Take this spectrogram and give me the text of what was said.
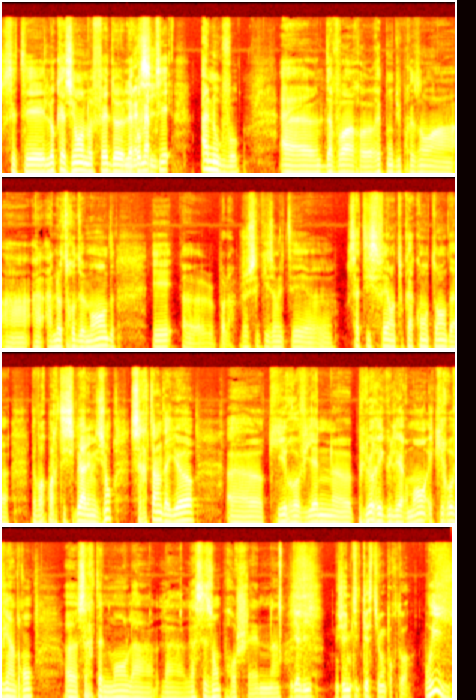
C'était l'occasion, en effet, de les remercier à nouveau d'avoir euh, répondu présent à notre demande. Et euh, voilà, je sais qu'ils ont été euh, satisfaits, en tout cas contents d'avoir participé à l'émission. Certains d'ailleurs euh, qui reviennent plus régulièrement et qui reviendront certainement la, la, saison prochaine. Gali, j'ai une petite question pour toi. Oui,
